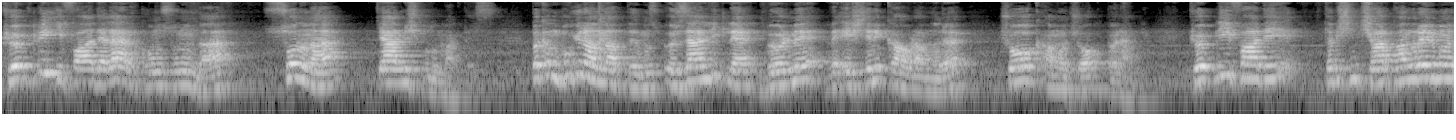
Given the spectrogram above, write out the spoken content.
köklü ifadeler konusunun da sonuna gelmiş bulunmaktayız. Bakın bugün anlattığımız özellikle bölme ve eşlenik kavramları çok ama çok önemli. Köklü ifadeyi tabii şimdi çarpanlara ayırma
